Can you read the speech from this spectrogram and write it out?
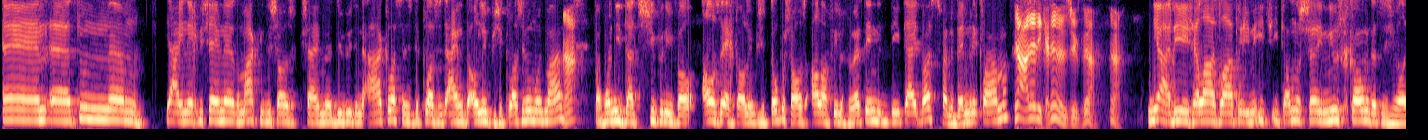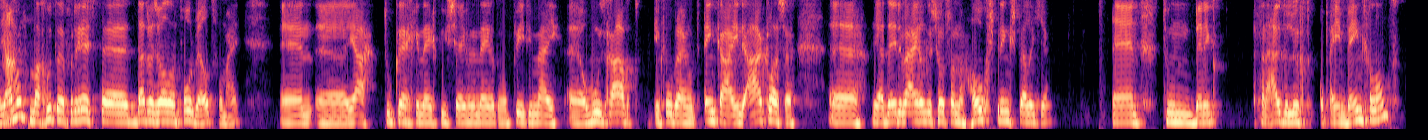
En uh, toen, um, ja, in 1997 maakte ik dus, zoals ik zei, mijn debuut in de A-klasse. Dat is de klas, is eigenlijk de Olympische klasse, noemen we het maar. Ja. Waarvan niet dat superniveau als de echte Olympische toppers, zoals Alain Villevert in die tijd was, van de bandreclame. Ja, nee, die kennen we natuurlijk, ja. ja. Ja, die is helaas later in iets, iets anders uh, in nieuws gekomen. Dat is wel jammer. Maar goed, uh, voor de rest, uh, dat was wel een voorbeeld voor mij. En ja, toen kreeg ik in 1997 op 14 mei op woensdagavond in voorbereiding op het NK in de A-klasse. ja, deden we eigenlijk een soort van hoogspringspelletje. En toen ben ik vanuit de lucht op één been geland.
